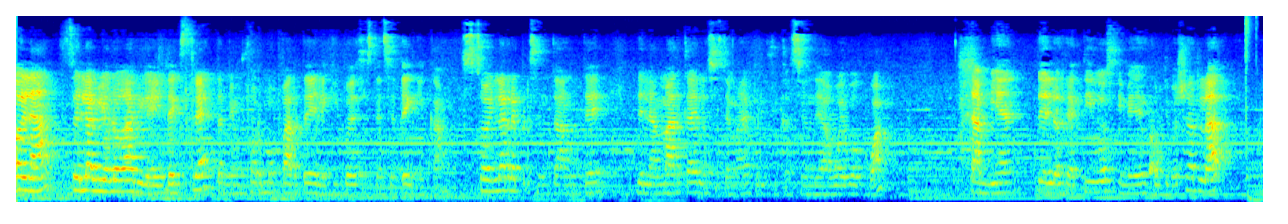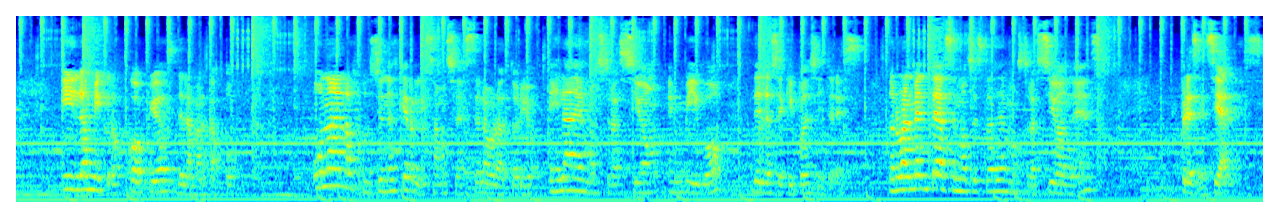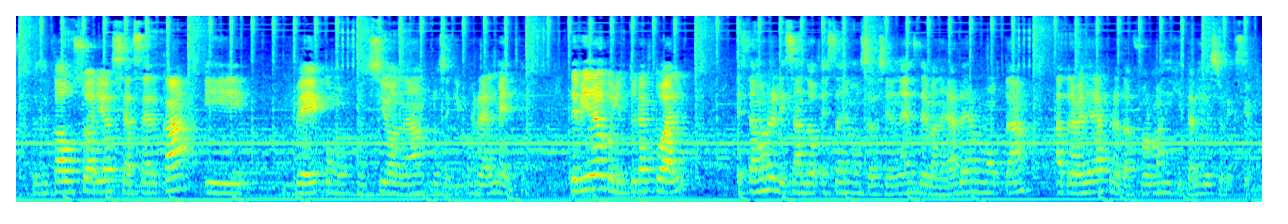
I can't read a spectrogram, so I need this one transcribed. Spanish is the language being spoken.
Hola, soy la bióloga Abigail Dextre, también formo parte del equipo de asistencia técnica. Soy la representante de la marca de los sistemas de purificación de agua Evocua, también de los reactivos y medio de cultivo Charlat y los microscopios de la marca POP. Una de las funciones que realizamos en este laboratorio es la demostración en vivo de los equipos de interés. Normalmente hacemos estas demostraciones presenciales. Entonces cada usuario se acerca y ve cómo funcionan los equipos realmente. Debido a la coyuntura actual, estamos realizando estas demostraciones de manera remota a través de las plataformas digitales de selección.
